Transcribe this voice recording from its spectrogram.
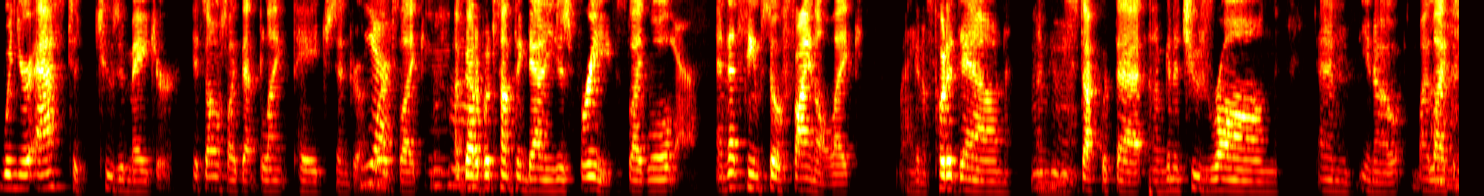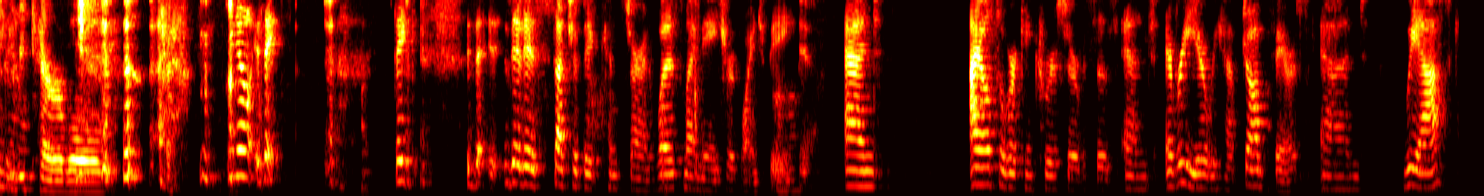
when you're asked to choose a major, it's almost like that blank page syndrome where it's Yes. like Mhm. I've got to put something down, and you just freeze. It's like well, yeah, and that seems so final. Like right. I'm going to put it down, and I'm going to be stuck with that, and I'm going to choose wrong, and you know my life I is going to be terrible. you know they they th- that is such a big concern what is my major going to be Uh-huh. Yeah. and i also work in career services and every year we have job fairs and we ask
